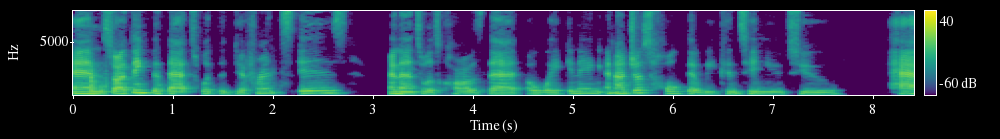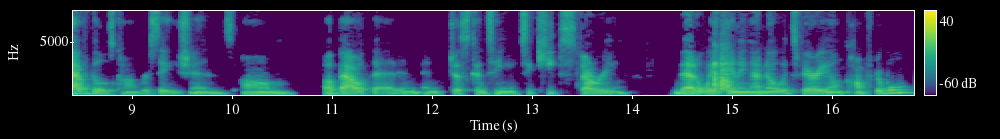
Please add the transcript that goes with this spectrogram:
and so i think that that's what the difference is and that's what's caused that awakening. And i just hope that we continue to have those conversations um, about that and, and just continue to keep stirring that awakening. I know it's very uncomfortable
